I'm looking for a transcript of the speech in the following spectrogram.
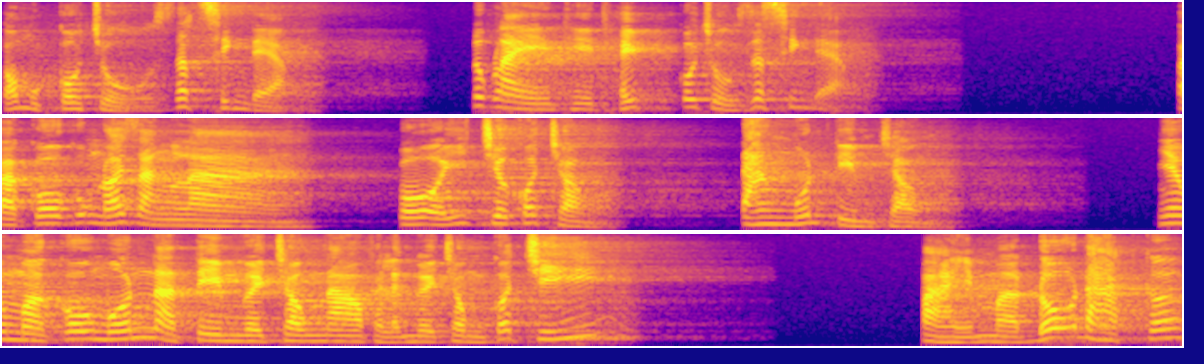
có một cô chủ rất xinh đẹp. Lúc này thì thấy cô chủ rất xinh đẹp. Và cô cũng nói rằng là cô ấy chưa có chồng, đang muốn tìm chồng. Nhưng mà cô muốn là tìm người chồng nào phải là người chồng có trí, phải mà đỗ đạt cơ.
